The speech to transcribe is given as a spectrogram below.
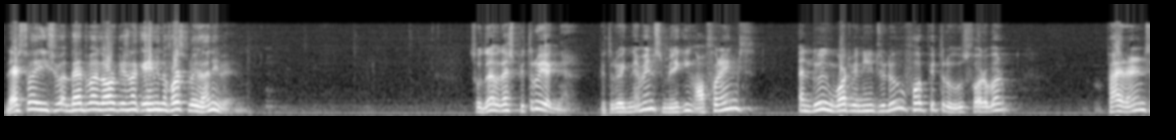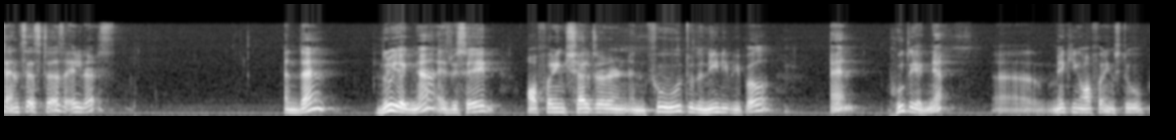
That's why Ishwar, that's why Lord Krishna came in the first place anyway. So that's Pitru Yajna. Pitru Yajna means making offerings and doing what we need to do for Pitrus, for our parents, ancestors, elders. And then Nru Yajna, as we said, offering shelter and, and food to the needy people, and Bhuta Yajna, uh, making offerings to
